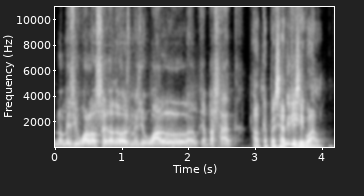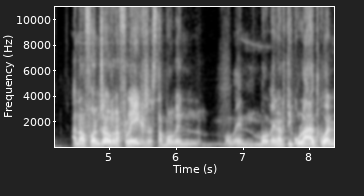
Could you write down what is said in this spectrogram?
No m'és igual als segadors, m'és igual el que ha passat. El que ha passat t'és dir- igual. en el fons el reflex està molt ben, molt ben, molt ben articulat quan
